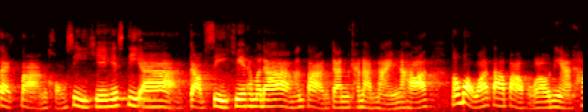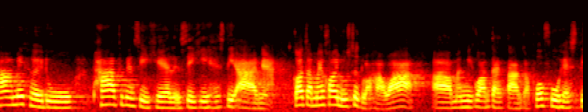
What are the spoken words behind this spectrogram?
แตกต่างของ 4K HDR กับ 4K ธรรมดา มันต่างกันขนาดไหนนะคะ ต้องบอกว่าตาเปล่าของเราเนี่ย ถ้าไม่เคยดูภาพที่เป็น 4K หรือ 4K HDR เนี่ย ก็จะไม่ค่อยรู้สึกหรอกค่ะว่าอ่ามันมีความแตกต่างกับพวก Full HD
